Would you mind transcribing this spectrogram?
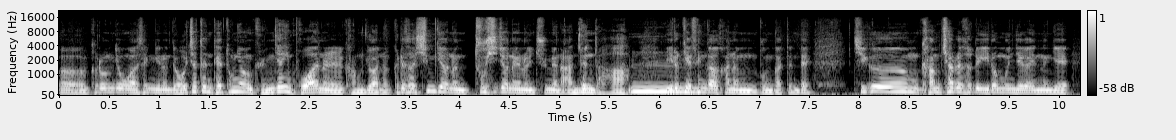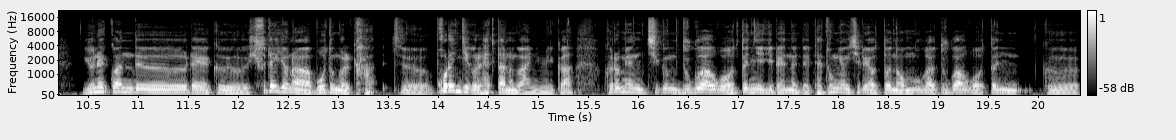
네. 어, 그런 경우가 생기는데 어쨌든 대통령은 굉장히 보안을 강조하는 그래서 심지어는 2시 전에는 주면 안 된다. 음. 이렇게 생각하는 분 같은데 지금 감찰에서도 이런 문제가 있는 게 윤핵관들의 그 휴대전화 모든 걸 가, 저, 포렌직을 했다는 거 아닙니까? 그러면 지금 누구하고 어떤 얘기를 했는데 대통령실의 어떤 업무가 누구하고 어떤 그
